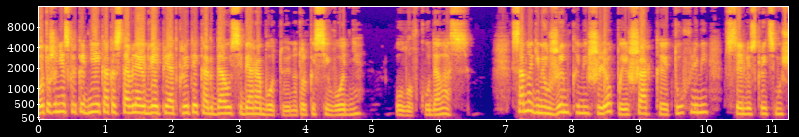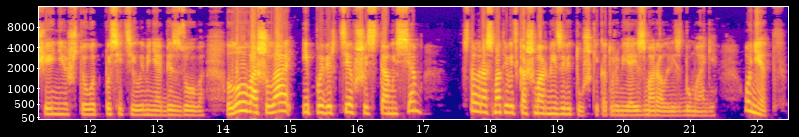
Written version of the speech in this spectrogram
Вот уже несколько дней, как оставляю дверь приоткрытой, когда у себя работаю, но только сегодня уловка удалась. Со многими ужимками, шлепая и шаркая туфлями, с целью скрыть смущение, что вот посетила меня без зова. Ло вошла и, повертевшись там и сям, стала рассматривать кошмарные завитушки, которыми я изморала лист бумаги. О нет,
